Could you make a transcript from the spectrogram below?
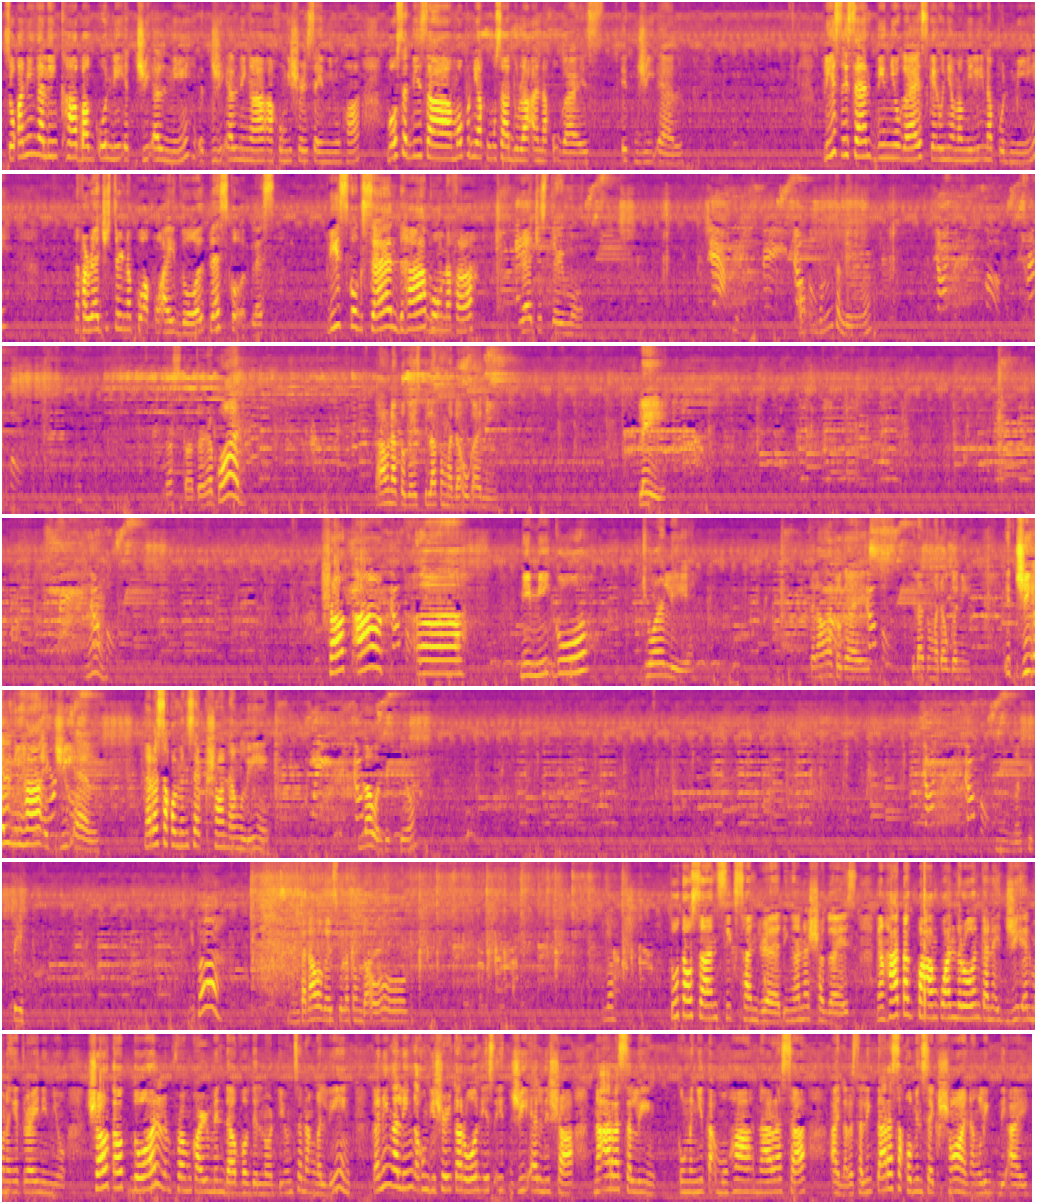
So, kani nga link ha, bago ni HGL ni, HGL ni nga akong i-share sa inyo ha. Mausa di sa, mo po niya akong sa dulaan ako guys, HGL. Please i-send ninyo guys, kay unya mamili na pod me. Naka-register na po ako idol. Please ko, please. Please kog send ha kung naka-register mo. Oh, gamitan din mo. Tapos cutter na pod. Tama na to guys, pila tong madaog ani. Play. Shout out uh, ni Migo Jorly. Na to guys. Pila itong madaw gani. It GL ni ha, it GL. Nara sa comment section ang link. Lawan dito. Hmm, 150. Iba. Hmm, tanawa guys, pila tong daog. Ila. 2,600. Inga na siya guys. Nang hatag pa ang kwan ron, kana GL mo nang itry ninyo. Shout out dol from Carmen Davao del Norte. Unsa na nga link. Kani nga link akong gi-share karon is 8GL ni siya naara sa link. Kung nangita mo ha, nara sa ay nara sa link tara sa comment section. Ang link di ay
